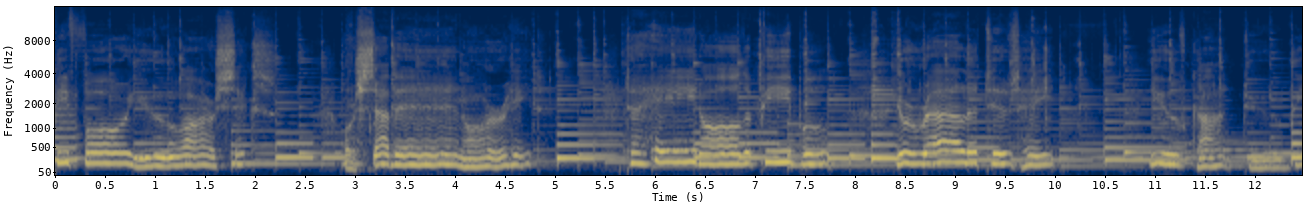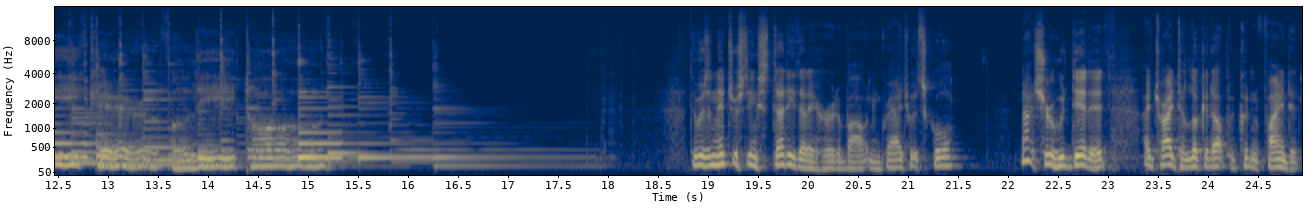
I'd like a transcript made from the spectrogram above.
before you are six or seven or eight, to hate all the people your relatives hate. You've got to be carefully taught. There was an interesting study that I heard about in graduate school. Not sure who did it. I tried to look it up but couldn't find it.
